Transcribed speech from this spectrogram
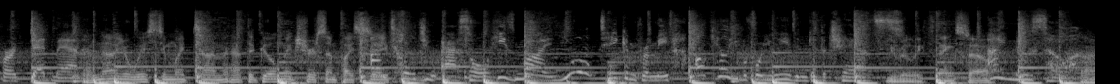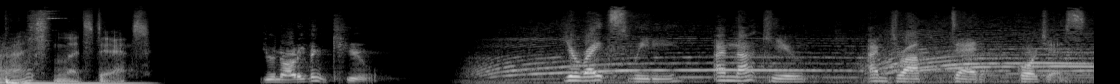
For a dead man. And now you're wasting my time. I have to go make sure Senpai's I safe. told you, asshole. He's mine. You won't take him from me. I'll kill you before you even get the chance. You really think so? I know so. Alright, let's dance. You're not even cute. You're right, sweetie. I'm not cute. I'm drop dead gorgeous.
